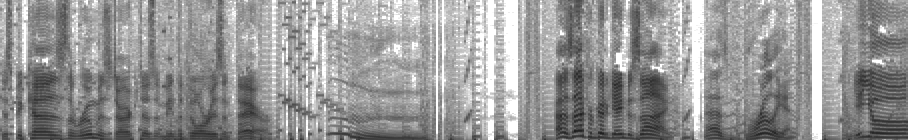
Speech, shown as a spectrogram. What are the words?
Just because the room is dark doesn't mean the door isn't there. Hmm. How's that for good game design? That's brilliant. Yeah,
